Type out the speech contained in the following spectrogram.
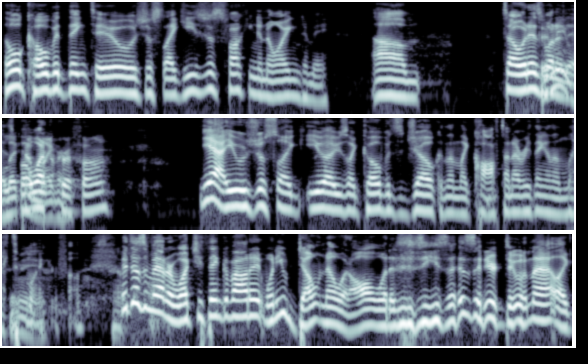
The whole COVID thing too is just like he's just fucking annoying to me. Um, so it is Didn't what it is. lick But a whatever. microphone? Yeah, he was just like, he was like, COVID's a joke, and then like coughed on everything, and then licked the microphone. It doesn't matter what you think about it when you don't know at all what a disease is, and you're doing that. Like,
